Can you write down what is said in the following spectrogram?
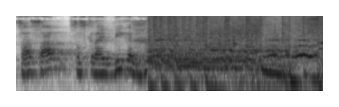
साथ साथ सब्सक्राइब भी करें।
